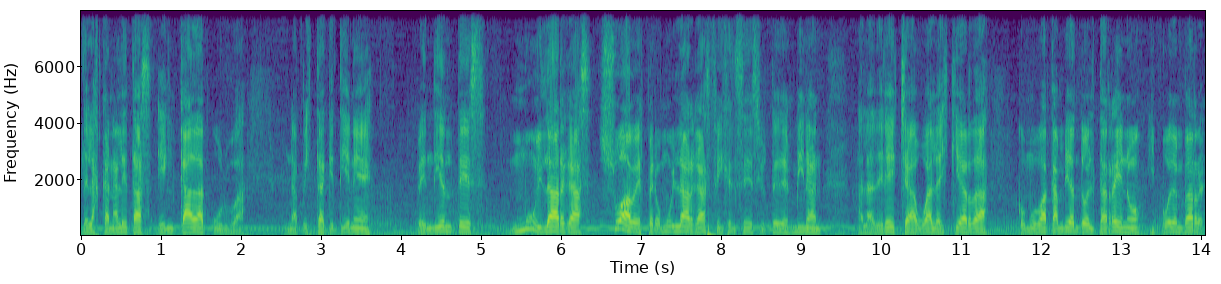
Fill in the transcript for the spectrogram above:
de las canaletas en cada curva. Una pista que tiene pendientes muy largas, suaves pero muy largas. Fíjense si ustedes miran a la derecha o a la izquierda cómo va cambiando el terreno y pueden ver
